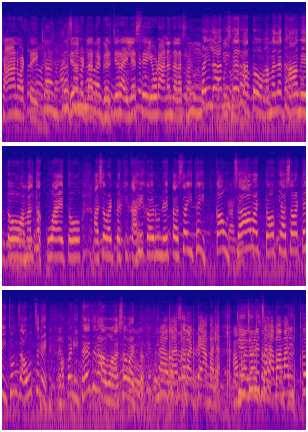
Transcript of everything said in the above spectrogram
छान वाटतं तेच म्हटलं आता. घरचे राहिले असते एवढा आनंद आला असता. मुंबईला आम्ही जे राहतो आम्हाला घाम येतो आम्हाला थकवा येतो. असं वाटतं की काही करू नये. तसं इथे इतका उत्साह वाटतो की असं वाटतं इथून जाऊच नाही आपण इथेच राहावं असं वाटतं. असं वाटतंय आम्हाला. जेजुरीचं हवामान इतकं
